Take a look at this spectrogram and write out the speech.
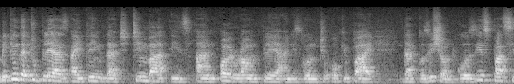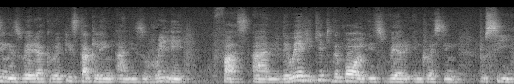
between the two players, I think that Timber is an all-round player and is going to occupy that position because his passing is very accurate, his tackling and is really fast and the way he keeps the ball is very interesting to see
